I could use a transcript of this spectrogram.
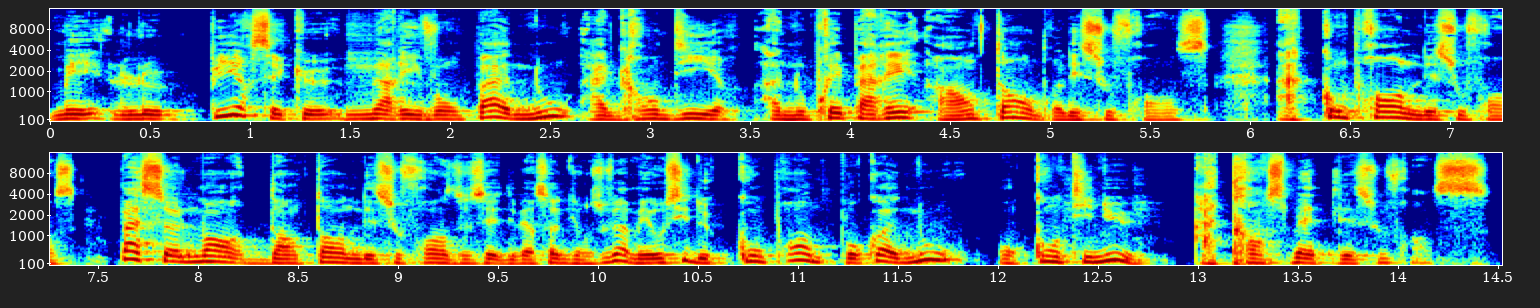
mais le pire, c'est que nous n'arrivons pas, nous, à grandir, à nous préparer à entendre les souffrances, à comprendre les souffrances. Pas seulement d'entendre les souffrances de ces personnes qui ont souffert, mais aussi de comprendre pourquoi nous, on continue à transmettre les souffrances.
